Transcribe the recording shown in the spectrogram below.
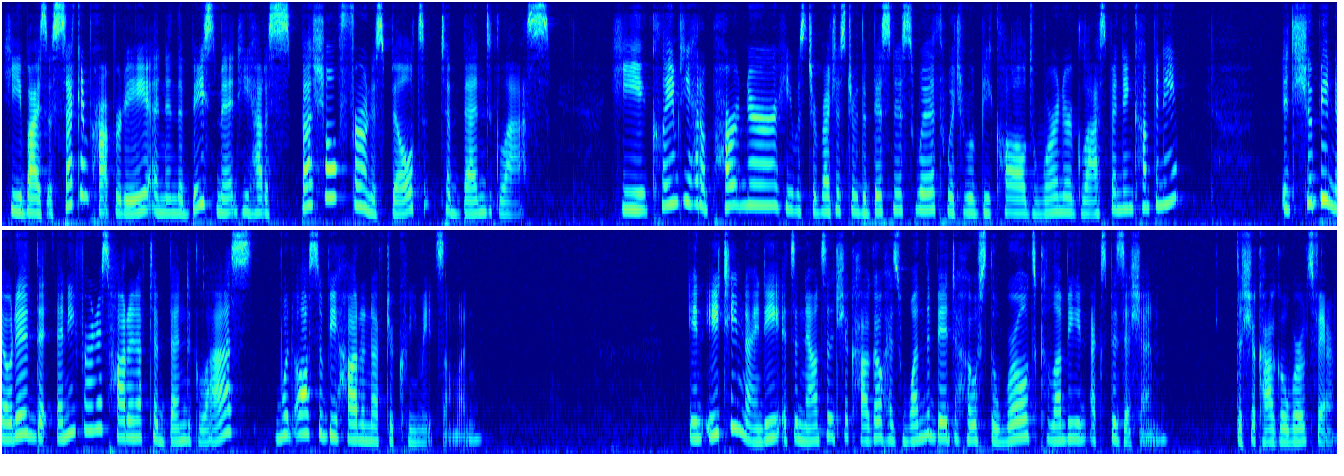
He buys a second property, and in the basement, he had a special furnace built to bend glass. He claimed he had a partner he was to register the business with, which would be called Werner Glass Bending Company. It should be noted that any furnace hot enough to bend glass would also be hot enough to cremate someone. In 1890, it's announced that Chicago has won the bid to host the World's Columbian Exposition, the Chicago World's Fair.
